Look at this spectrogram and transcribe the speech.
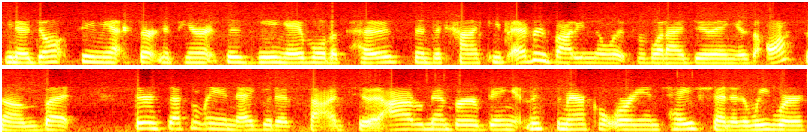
you know don't see me at certain appearances. Being able to post and to kind of keep everybody in the loop of what I'm doing is awesome, but there's definitely a negative side to it. I remember being at Miss America orientation, and we were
